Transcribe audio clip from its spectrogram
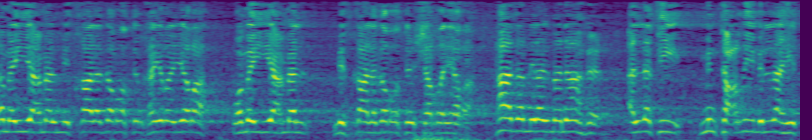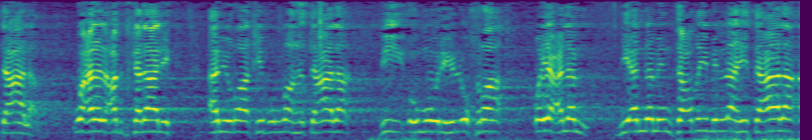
فمن يعمل مثقال ذرة خيرا يره ومن يعمل مثقال ذرة شرا يره. هذا من المنافع التي من تعظيم الله تعالى. وعلى العبد كذلك أن يراقب الله تعالى في أموره الأخرى ويعلم بأن من تعظيم الله تعالى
